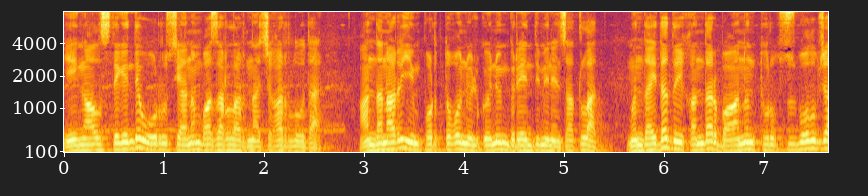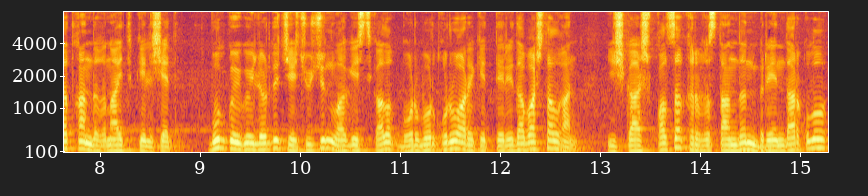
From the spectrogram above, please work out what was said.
эң алыс дегенде орусиянын базарларына чыгарылууда андан ары импорттогон өлкөнүн бренди менен сатылат мындайда дыйкандар баанын туруксуз болуп жаткандыгын айтып келишет бул көйгөйлөрдү чечүү үчүн логистикалык борбор куруу аракеттери да башталган ишке ашып калса кыргызстандын бренди аркылуу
